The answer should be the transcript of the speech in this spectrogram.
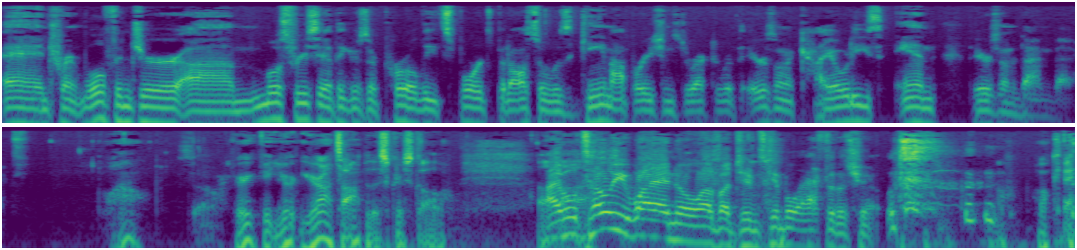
and Trent Wolfinger. Um, most recently, I think it was a Pro Elite Sports, but also was game operations director with the Arizona Coyotes and the Arizona Diamondbacks. Wow. So very good. You're, you're on top of this, Chris Gullo. Uh, I will uh, tell you why I know a lot about James Kimball after the show. oh, okay.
